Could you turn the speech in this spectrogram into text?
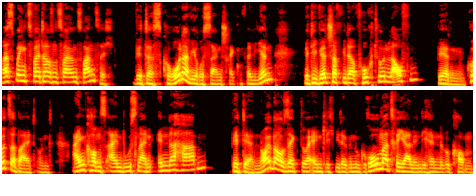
Was bringt 2022? Wird das Coronavirus seinen Schrecken verlieren? Wird die Wirtschaft wieder auf Hochtouren laufen? Werden Kurzarbeit und Einkommenseinbußen ein Ende haben? Wird der Neubausektor endlich wieder genug Rohmaterial in die Hände bekommen,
